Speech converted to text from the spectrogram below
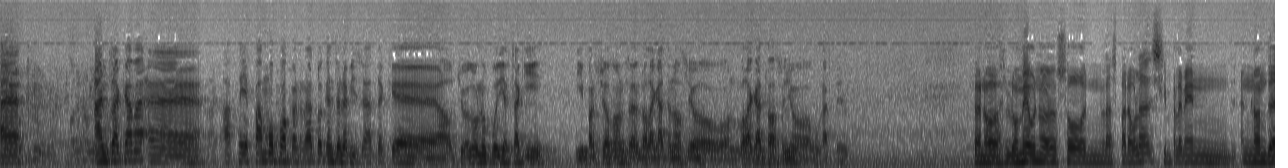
Eh, ens acaba... Eh, feia fa molt poc rato que ens han avisat de que el jugador no podia estar aquí i per això doncs el delegat en el seu el delegat el senyor Ugarte. Bueno, el meu no són les paraules, simplement en nom de,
